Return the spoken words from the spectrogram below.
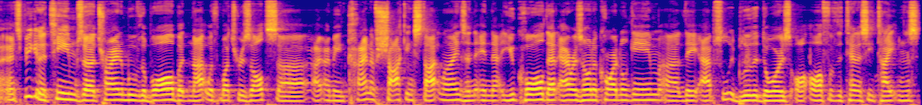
And speaking of teams uh, trying to move the ball but not with much results, uh, I, I, mean, kind of shocking stat lines. And, and you called that Arizona Cardinal game. Uh, they absolutely blew the doors off of the Tennessee Titans.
